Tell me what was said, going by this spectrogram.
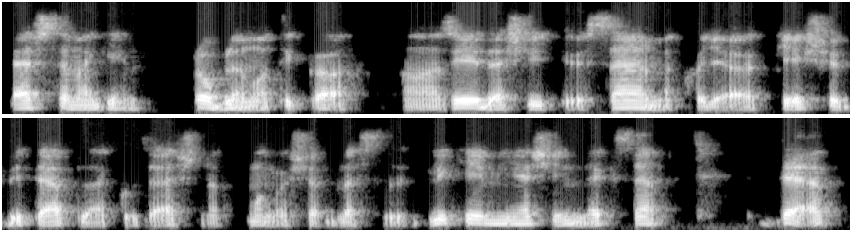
persze megint problematika az édesítő szár, meg hogy a későbbi táplálkozásnak magasabb lesz a glikémiás indexe, de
